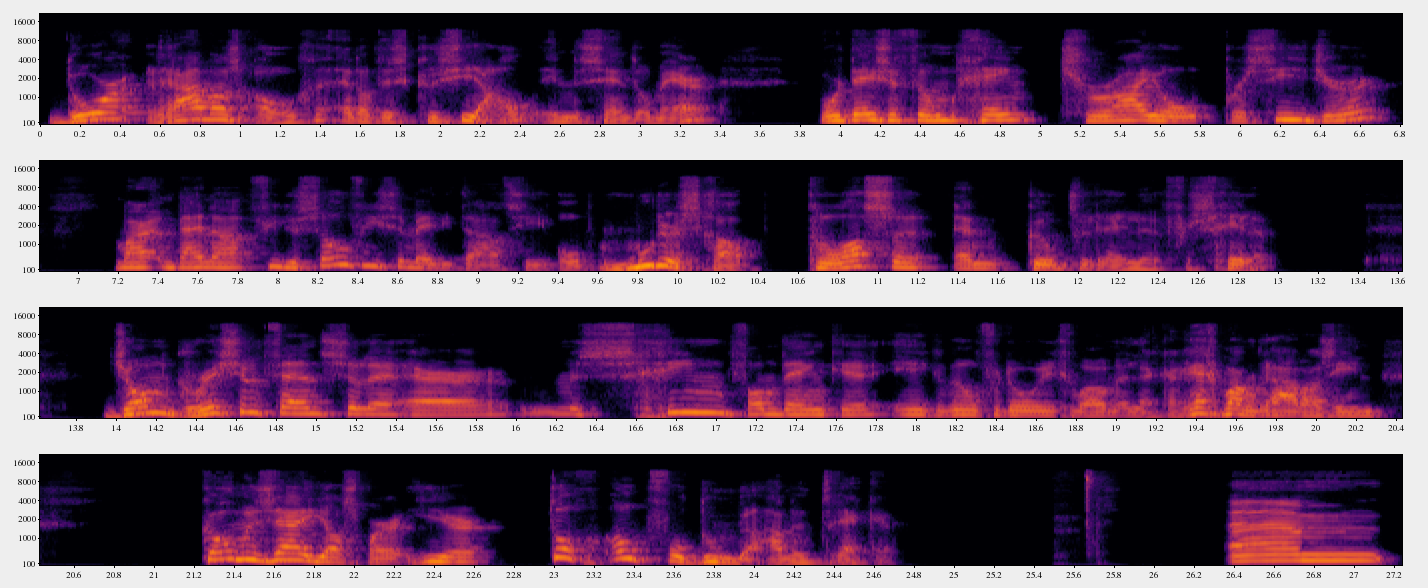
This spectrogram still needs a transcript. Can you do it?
Door Rama's ogen, en dat is cruciaal in de Saint-Omer, wordt deze film geen trial procedure, maar een bijna filosofische meditatie op moederschap, klasse en culturele verschillen. John Grisham-fans zullen er misschien van denken: ik wil verdorie gewoon een lekker rechtbankdrama zien. Komen zij, Jasper, hier toch ook voldoende aan het trekken? Um,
